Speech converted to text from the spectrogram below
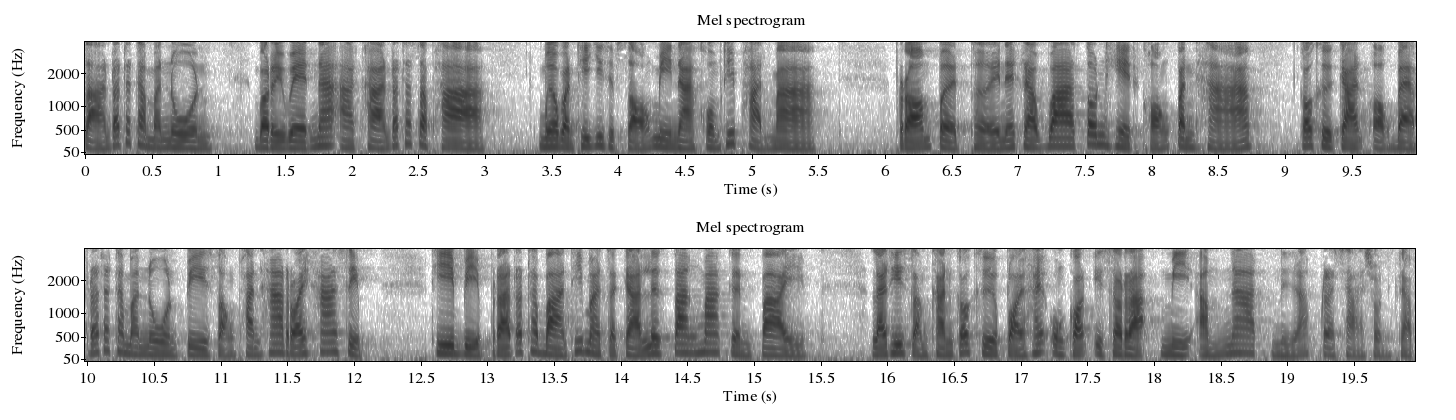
สารรัฐธรรมนูญ บริเวณหน้าอาคารรัฐสภา เมื่อวันที่ 22 มีนาคมที่ผ่านมา พร้อมเปิดเผยนะครับว่าต้นเหตุของปัญหา ก็คือการออกแบบรัฐธรรมนูญปี 2550 ที่บีบรัฐรัฐบาลที่มาจากการเลือกตั้งมากเกินไป และที่สำคัญก็คือปล่อยให้องค์กรอิสระมีอำนาจเหนือประชาชนครับ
